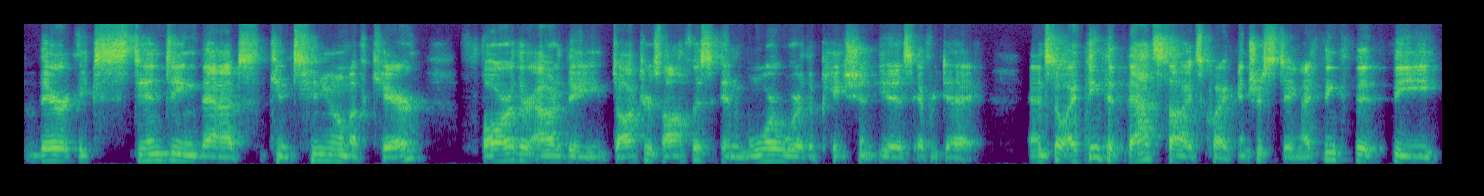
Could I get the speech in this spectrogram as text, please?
They're extending that continuum of care farther out of the doctor's office and more where the patient is every day. And so I think that that side's quite interesting. I think that the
